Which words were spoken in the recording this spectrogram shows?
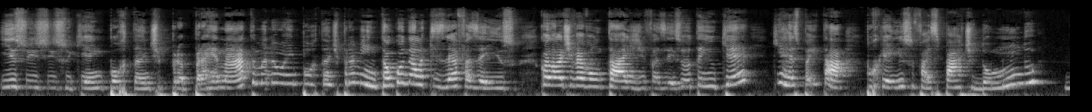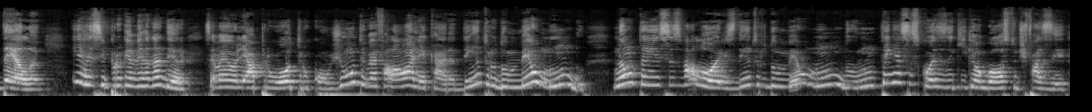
isso, isso, isso que é importante para Renata, mas não é importante para mim. Então, quando ela quiser fazer isso, quando ela tiver vontade de fazer isso, eu tenho que que respeitar, porque isso faz parte do mundo dela. E a recíproca é verdadeira. Você vai olhar para o outro conjunto e vai falar: olha, cara, dentro do meu mundo não tem esses valores. Dentro do meu mundo não tem essas coisas aqui que eu gosto de fazer.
